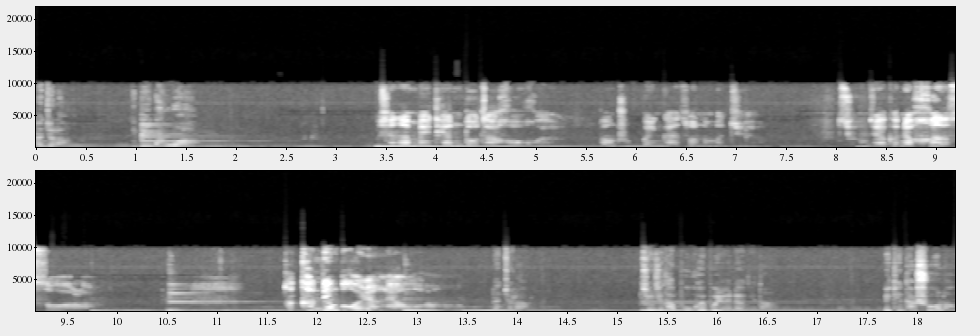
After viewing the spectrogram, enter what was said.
Angela，你别哭啊！我现在每天都在后悔，当初不应该做那么绝。晴姐肯定恨死我了，她肯定不会原谅我。Angela，晴姐她不会不原谅你的。那天她说了，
